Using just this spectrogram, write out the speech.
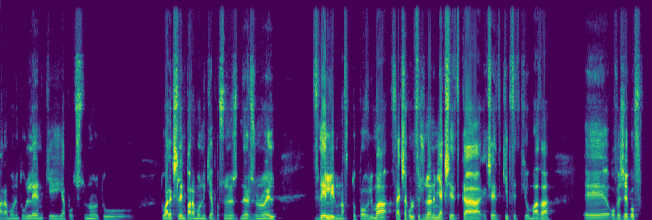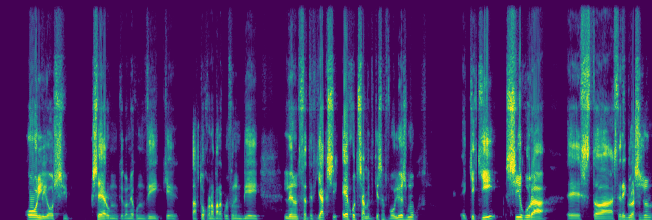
παραμονή του Λεν και η απόκτηση του, του, του Alex Λεν παραμονή και η απόκτηση του Νέρζ Νοέλ δεν λύνουν αυτό το πρόβλημα. Θα εξακολουθήσουν να είναι μια εξαιρετικά, εξαιρετική επιθετική ομάδα. Ε, ο Βεζέκοφ, όλοι όσοι ξέρουν και τον έχουν δει και ταυτόχρονα παρακολουθούν NBA, λένε ότι θα ταιριάξει. Έχω τις αμυντικές αμφιβολίες μου ε, και εκεί σίγουρα ε, στα, στη regular season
